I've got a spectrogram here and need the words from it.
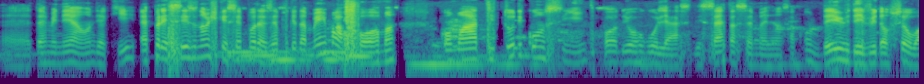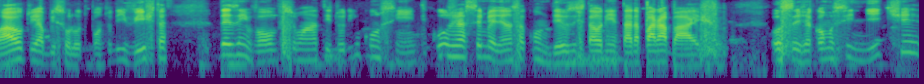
é, terminei aonde aqui. É preciso não esquecer, por exemplo, que da mesma forma como a atitude consciente pode orgulhar-se de certa semelhança com Deus devido ao seu alto e absoluto ponto de vista, desenvolve-se uma atitude inconsciente cuja semelhança com Deus está orientada para baixo. Ou seja, como se Nietzsche,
